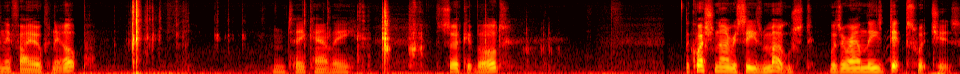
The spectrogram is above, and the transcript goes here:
and if I open it up and take out the circuit board the question I received most was around these dip switches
